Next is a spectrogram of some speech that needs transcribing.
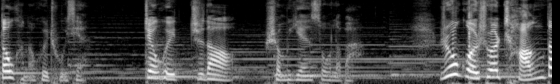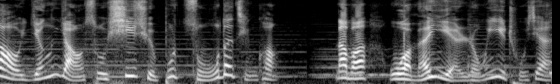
都可能会出现。这会知道什么因素了吧？如果说肠道营养素吸取不足的情况，那么我们也容易出现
